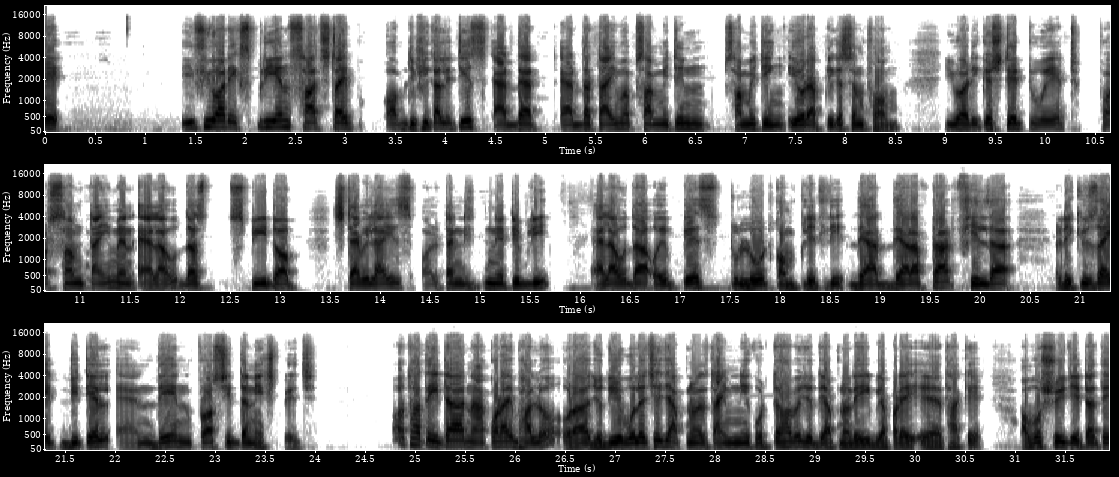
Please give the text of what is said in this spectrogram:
if you are experience such type of difficulties at that at the time of submitting submitting your application form you are requested to wait for some time and allow the speed of stabilize alternatively allow the web page to load completely there thereafter fill the requisite detail and then proceed the next page অর্থাৎ এটা না করাই ভালো ওরা যদিও বলেছে যে আপনার টাইম নিয়ে করতে হবে যদি আপনার এই ব্যাপারে থাকে অবশ্যই যেটাতে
